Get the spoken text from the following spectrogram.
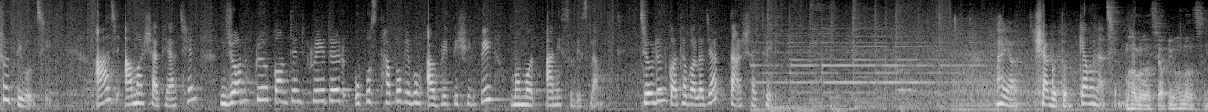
সত্যি বলছি, আজ আমার সাথে আছেন জনপ্রিয় কন্টেন্ট ক্রিয়েটর উপস্থাপক এবং আবৃত্তি শিল্পী মোহাম্মদ আনিসুল ইসলাম। চলুন কথা বলা যাক তার সাথে। ভাইয়া স্বাগত। কেমন আছেন? ভালো আছে। আপনি ভালো আছেন?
